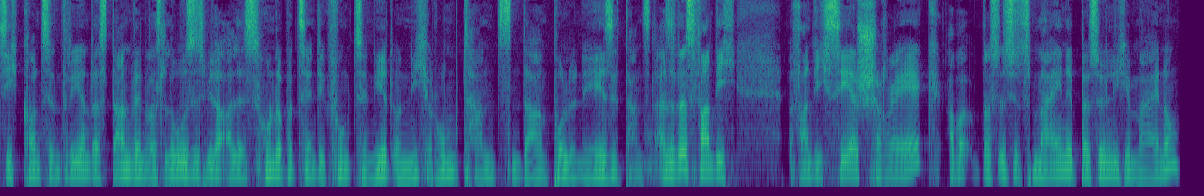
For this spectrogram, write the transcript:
sich konzentrieren, dass dann, wenn was los ist, wieder alles hundertprozentig funktioniert und nicht rumtanzen, da am Polonaise tanzen. Also das fand ich, fand ich sehr schräg, aber das ist jetzt meine persönliche Meinung.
